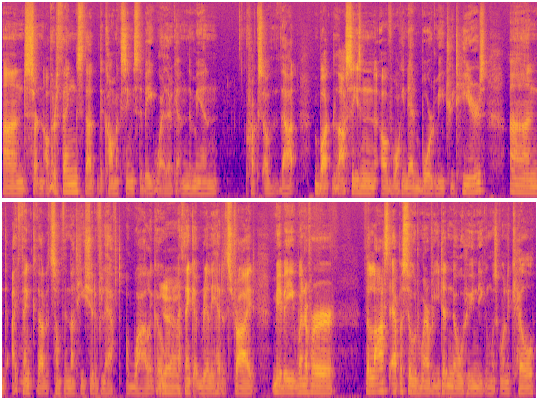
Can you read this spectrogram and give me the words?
and certain other things, that the comic seems to be where they're getting the main crux of that. But last season of Walking Dead bored me to tears, and I think that it's something that he should have left a while ago. Yeah. I think it really hit its stride. Maybe whenever the last episode, whenever you didn't know who Negan was going to kill,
